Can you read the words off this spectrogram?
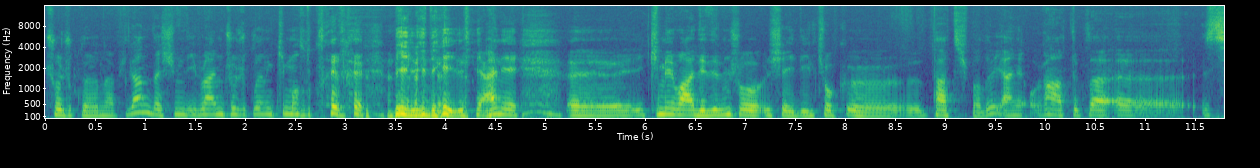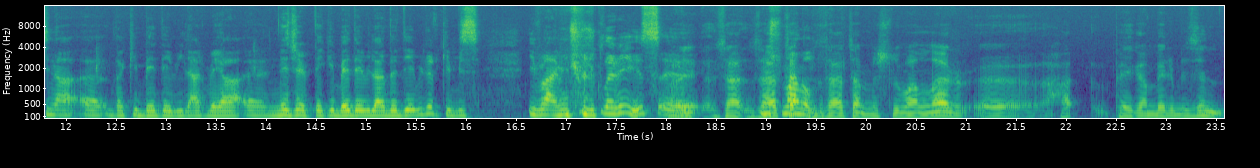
çocuklarına filan da şimdi İbrahim çocuklarının kim oldukları belli değil. Yani e, kime vaat edilmiş o şey değil. Çok e, tartışmalı. Yani rahatlıkla e, Sina'daki Bedeviler veya e, Necef'teki Bedeviler de diyebilir ki biz İbrahim'in çocuklarıyız. E, Hayır, za- zaten Müslüman olduk. zaten Müslümanlar e, ha- peygamberimizin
